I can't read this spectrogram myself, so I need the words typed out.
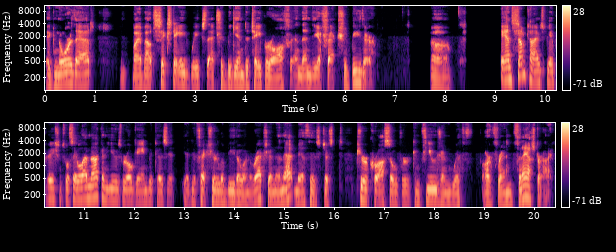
Ignore that. By about six to eight weeks, that should begin to taper off, and then the effect should be there. Uh, and sometimes patients will say, Well, I'm not going to use Rogaine because it, it affects your libido and erection. And that myth is just pure crossover confusion with our friend finasteride.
